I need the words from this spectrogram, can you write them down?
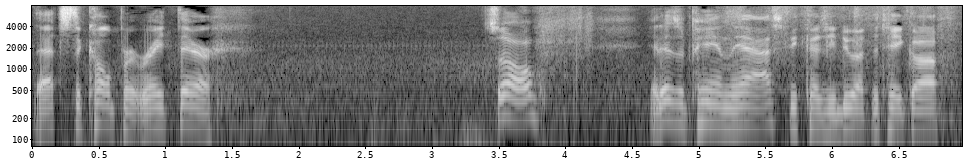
That's the culprit right there. So, it is a pain in the ass because you do have to take off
